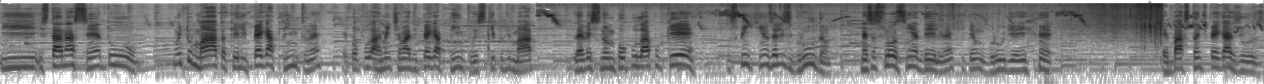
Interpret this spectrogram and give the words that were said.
e está nascendo muito mato, aquele pega-pinto, né? É popularmente chamado de pega-pinto, esse tipo de mato. Leva esse nome popular porque os pintinhos eles grudam nessas florzinhas dele, né? Que tem um grude aí. é bastante pegajoso.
